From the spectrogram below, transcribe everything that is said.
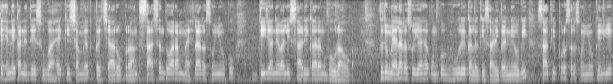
कहने का निर्देश हुआ है कि सम्यक प्रचार उपरांत शासन द्वारा महिला रसोइयों को दी जाने वाली साड़ी का रंग भूरा होगा। तो जो महिला रसोईया है, उनको भूरे कलर की साड़ी पहननी होगी। साथ ही पुरुष रसोइयों के लिए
